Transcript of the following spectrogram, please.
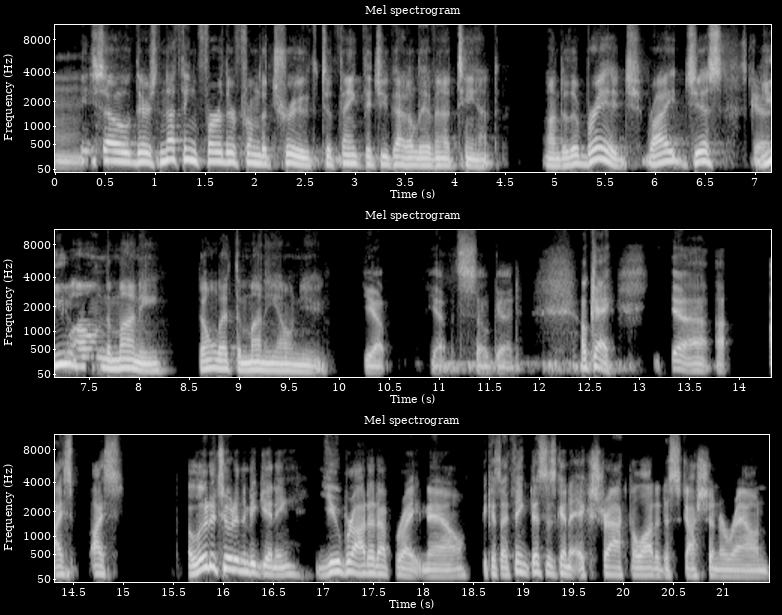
Mm. So there's nothing further from the truth to think that you got to live in a tent under the bridge, right? Just you own the money. Don't let the money own you. Yep. Yep. It's so good. Okay. Uh, I, I alluded to it in the beginning. You brought it up right now because I think this is going to extract a lot of discussion around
